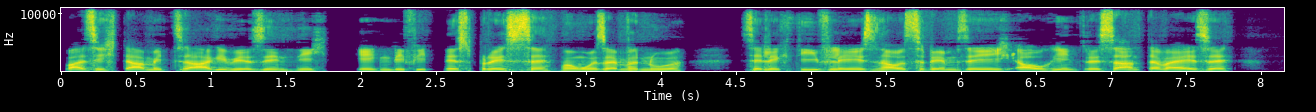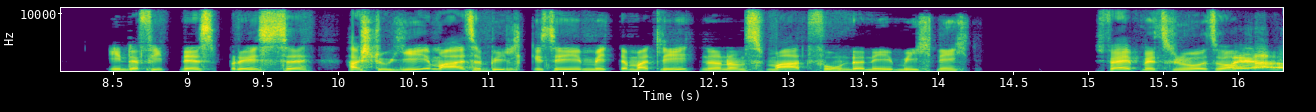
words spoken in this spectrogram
Was ich damit sage, wir sind nicht gegen die Fitnesspresse, man muss einfach nur selektiv lesen. Außerdem sehe ich auch interessanterweise in der Fitnesspresse, hast du jemals ein Bild gesehen mit dem Athleten und einem Smartphone daneben? Ich nicht. Das fällt mir jetzt nur so naja.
